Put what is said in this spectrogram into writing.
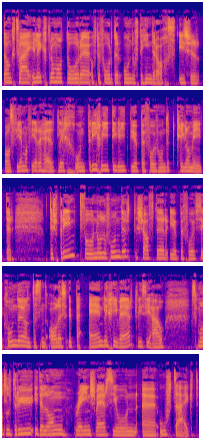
Dank zwei Elektromotoren auf der Vorder- und auf der Hinterachse ist er als 4x4 erhältlich und die Reichweite liegt bei etwa 500 Kilometer. Der Sprint von 0 auf 100 schafft er in etwa 5 Sekunden und das sind alles etwa ähnliche Werte, wie sie auch das Model 3 in der Long Range Version äh, aufzeigt.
